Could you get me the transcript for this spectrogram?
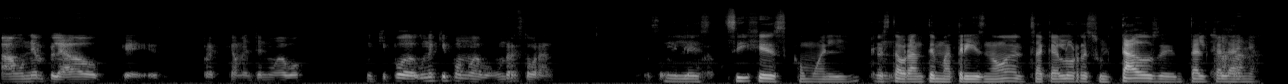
a un empleado que es prácticamente nuevo. Un equipo, un equipo nuevo, un restaurante. Y les exiges como el restaurante matriz, ¿no? El sacar los resultados de tal calaña.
